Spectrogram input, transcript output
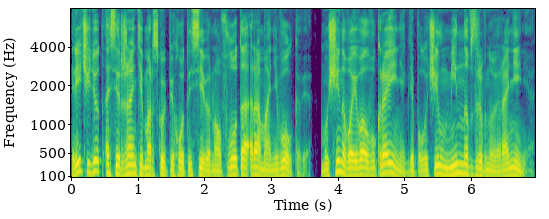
Речь идет о сержанте морской пехоты Северного флота Романе Волкове. Мужчина воевал в Украине, где получил минно-взрывное ранения,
